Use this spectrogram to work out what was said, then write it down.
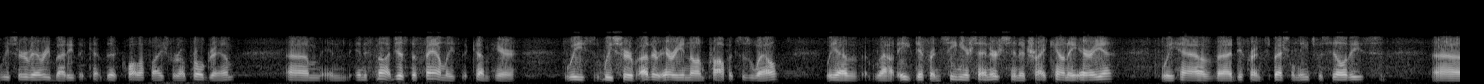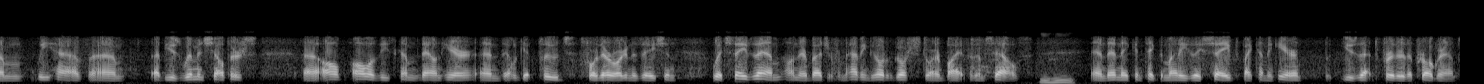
we serve everybody that, that qualifies for our program. Um, and, and it's not just the families that come here. We, we serve other area nonprofits as well. We have about eight different senior centers in a tri-county area. We have uh, different special needs facilities. Um, we have um, abused women's shelters. uh, all all of these come down here and they'll get foods for their organization, which saves them on their budget from having to go to the grocery store and buy it for themselves. Mm-hmm. And then they can take the money they saved by coming here and use that to further the programs.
